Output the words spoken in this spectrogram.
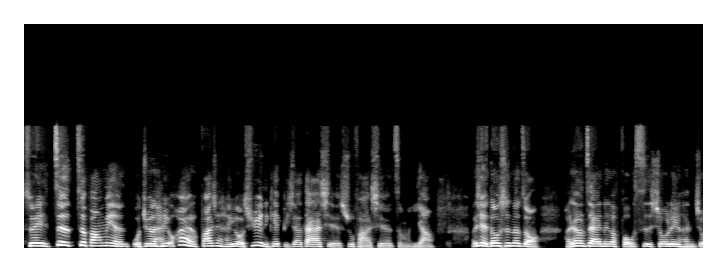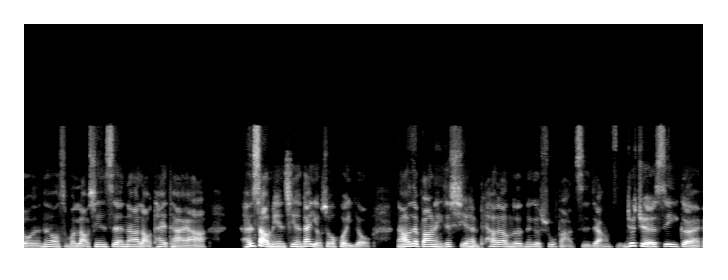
所以这这方面我觉得很有，后来发现很有趣，因为你可以比较大家写的书法写的怎么样。而且都是那种好像在那个佛寺修炼很久的那种什么老先生啊、老太太啊，很少年轻人，但有时候会有，然后再帮你就写很漂亮的那个书法字，这样子，你就觉得是一个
